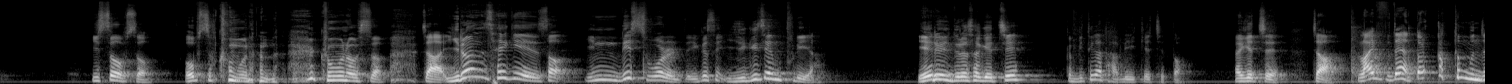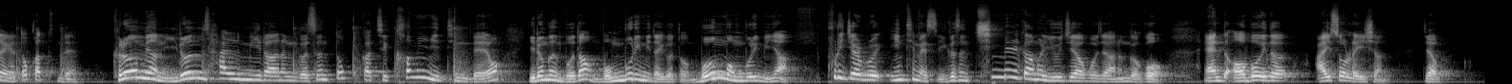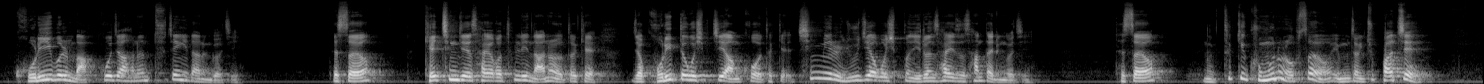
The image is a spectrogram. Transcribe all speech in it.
있어 없어? 없어 구문은. 구문 없어. 자, 이런 세계에서 in this world. 이것은 이그젠플이야. 예를 들어서겠지? 그 밑에가 답이 있겠지 또. 알겠지? 자, life then 똑같은 문장이에요. 똑같은데. 그러면 이런 삶이라는 것은 똑같이 커뮤니티인데요. 이런 건 뭐다? 몸부림이다. 이것도. 뭔 몸부림이냐? preserve intimacy. 이것은 친밀감을 유지하고자 하는 거고 and avoid isolation. 자, 고립을 막고자 하는 투쟁이라는 거지. 됐어요? 계층제 사회가 틀린 나는 어떻게 이제 고립되고 싶지 않고 어떻게 친밀을 유지하고 싶은 이런 사회에서 산다는 거지. 됐어요? 음, 특히 구문은 없어요. 이 문장 쭉 봤지?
